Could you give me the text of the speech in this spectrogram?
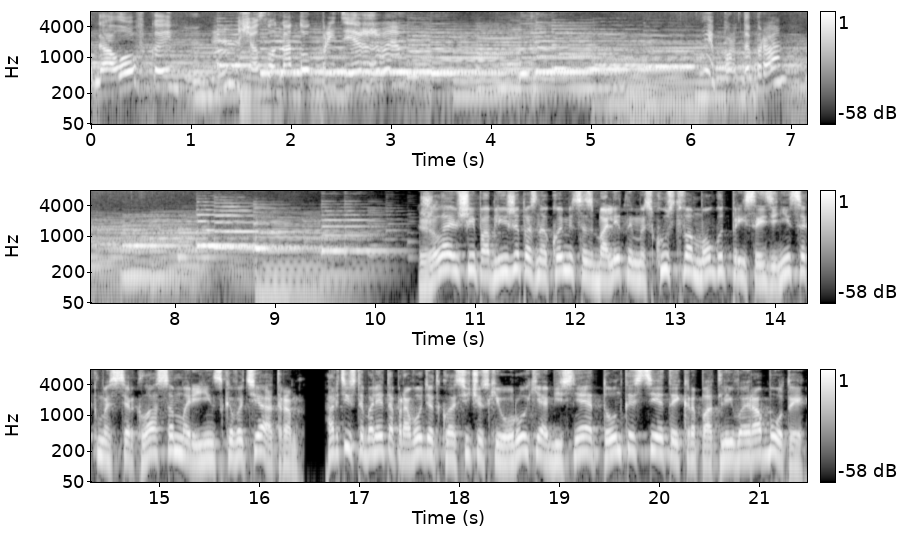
Головкой. Сейчас локоток придерживаем. И портебра. Желающие поближе познакомиться с балетным искусством могут присоединиться к мастер-классам Мариинского театра. Артисты балета проводят классические уроки, объясняя тонкости этой кропотливой работы.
